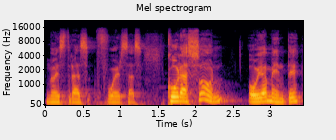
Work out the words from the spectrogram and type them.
nuestras fuerzas. Corazón, obviamente,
